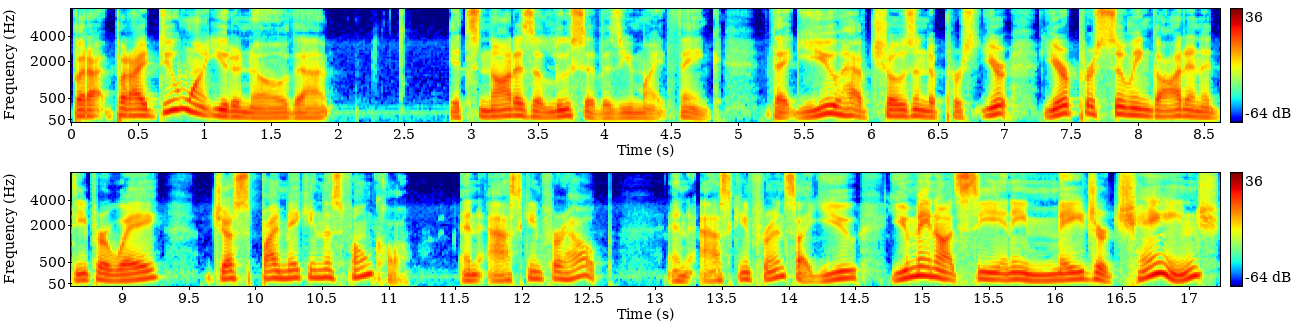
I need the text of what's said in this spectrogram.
but I, but I do want you to know that it's not as elusive as you might think. That you have chosen to pers- you're you're pursuing God in a deeper way just by making this phone call and asking for help and asking for insight. You you may not see any major change,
